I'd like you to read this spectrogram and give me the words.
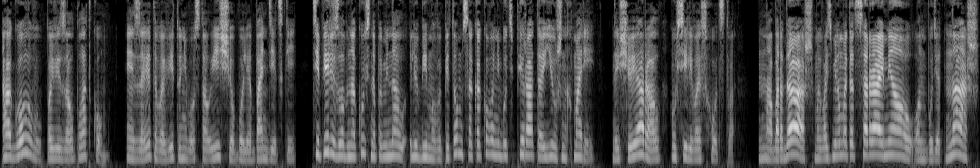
а голову повязал платком. Из-за этого вид у него стал еще более бандитский. Теперь злобнокусь напоминал любимого питомца какого-нибудь пирата южных морей, да еще и орал, усиливая сходство. «На абордаж! Мы возьмем этот сарай, мяу! Он будет наш!»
